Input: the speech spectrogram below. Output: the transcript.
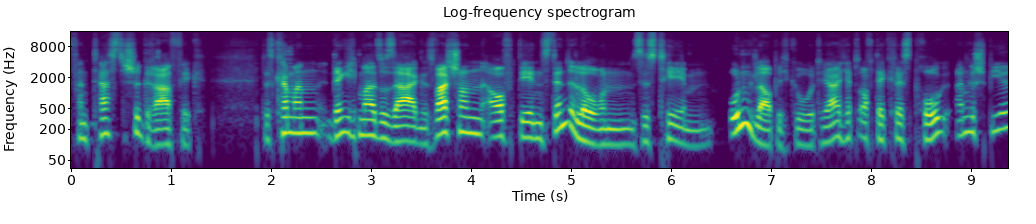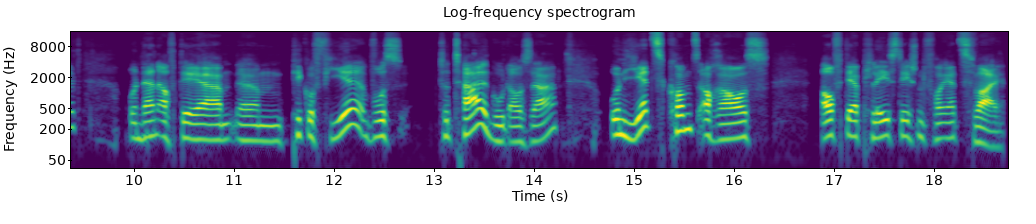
fantastische Grafik. Das kann man, denke ich mal, so sagen. Es war schon auf den Standalone-Systemen unglaublich gut. Ja, ich habe es auf der Quest Pro angespielt und dann auf der ähm, Pico 4, wo es total gut aussah. Und jetzt kommt es auch raus auf der PlayStation VR 2.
